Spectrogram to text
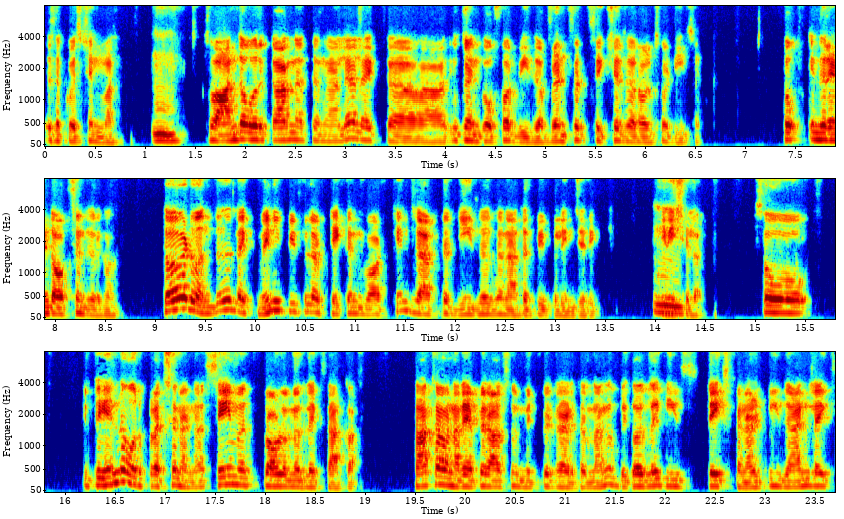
is a question mark so அந்த ஒரு காரணத்தினால like you can go for Wissa Brentford fixtures are also decent so இந்த ரெண்டு ஆப்ஷன்ஸ் இருக்காங்க தேர்ட் வந்து like many people have taken Watkins after Jesus and other people injury இனிஷியலா ஸோ இப்போ என்ன ஒரு பிரச்சனைனா சேம் ப்ராப்ளம் லைக் சாக்கா. சாக்காவை நிறைய பேர் ஆர்சனல் மிட்ஃபீல்டர் எடுத்திருந்தாங்க because like he's takes penalties and like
